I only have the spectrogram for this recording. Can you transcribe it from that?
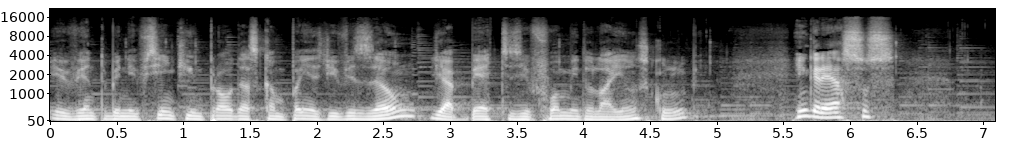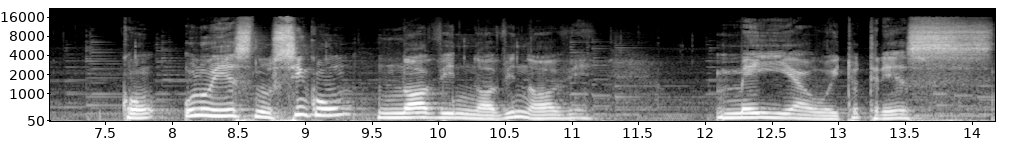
evento beneficente em prol das campanhas de visão, diabetes e fome do Lions Club. Ingressos com o Luiz no 51999 683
